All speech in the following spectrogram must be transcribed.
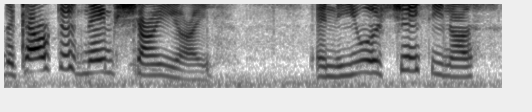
The character's name Shiny Eyes. And he was chasing us.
